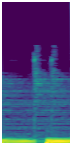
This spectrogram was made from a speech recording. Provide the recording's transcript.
Música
